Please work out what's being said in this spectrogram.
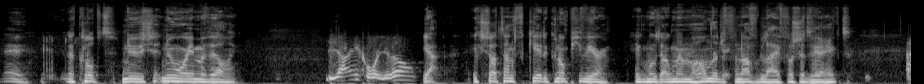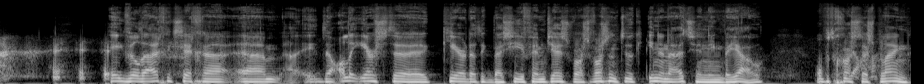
Nee, dat klopt. Nu, is, nu hoor je me wel. Ja, ik hoor je wel. Ja, ik zat aan het verkeerde knopje weer. Ik moet ook met mijn handen er vanaf blijven als het werkt. ik wilde eigenlijk zeggen... ehm, de allereerste keer dat ik bij CFM Jazz was... was natuurlijk in een uitzending bij jou. Op het Gasthuisplein.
